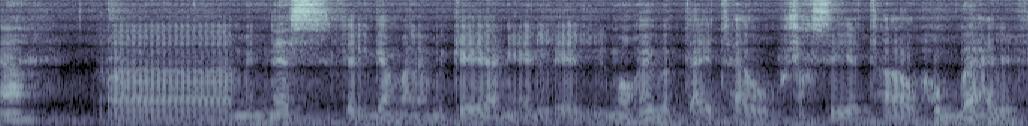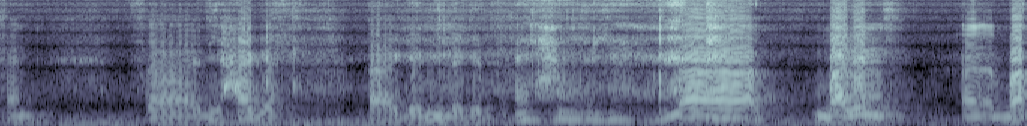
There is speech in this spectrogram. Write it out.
آه. آه، من ناس في الجامعة الأمريكية يعني ال- ال- الموهبة بتاعتها وشخصيتها وحبها للفن. فدي حاجة آه، جميلة جدا. الحمد لله. آه، بعدين أنا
